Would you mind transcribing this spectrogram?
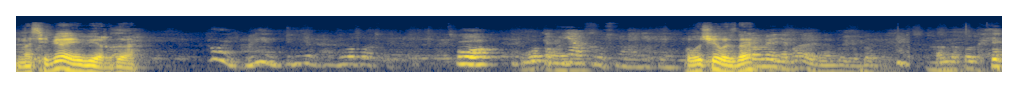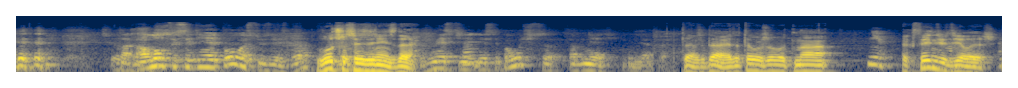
На себя и вверх, да. О, вот Так он. я хрустнула, не ты. Получилось, да? Так, а локти соединять полностью здесь, да? Лучше соединить, да. Вместе, если получится, обнять. Я- Так, да, это ты уже вот на Нет. экстензию делаешь. А,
